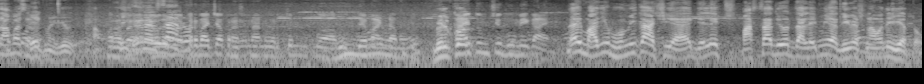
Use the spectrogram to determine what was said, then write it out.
एक मिनिट येऊ दे. विदर्भाच्या प्रश्नांवरतून अ, मुद्दे मांडा म्हणून. बिलकुल. काय तुमची भूमिका आहे? नाही माझी भूमिका अशी आहे गेले पाच सहा दिवस झाले मी अधिवेशनामध्ये येतो.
